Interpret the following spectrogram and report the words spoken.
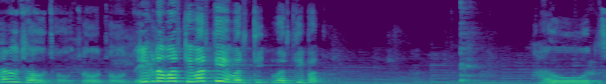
हळूच हळूच हळूच हळूच हळूच इकडं वरती वरती आहे वरती वरती बघ. हळूच.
